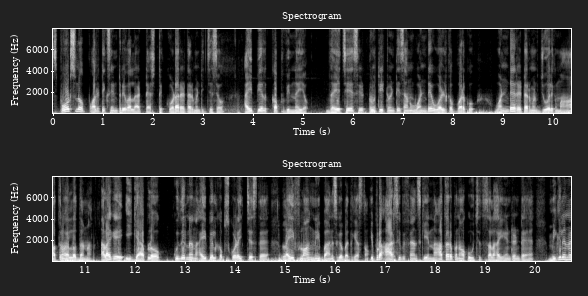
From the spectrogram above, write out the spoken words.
స్పోర్ట్స్లో పాలిటిక్స్ ఎంట్రీ వల్ల టెస్ట్కి కూడా రిటైర్మెంట్ ఇచ్చేసావు ఐపీఎల్ కప్ విన్ అయ్యావు. దయచేసి twenty twenty seven one day world cup వరకు వన్ డే రిటైర్మెంట్ జోలికి మాత్రం వెళ్ళొద్దన్న. అలాగే ఈ గ్యాప్లో కుదిరిన ఐపీఎల్ కప్స్ కూడా ఇచ్చేస్తే లైఫ్ లాంగ్ నీ బానిసగా బతికేస్తాం. ఇప్పుడు ఆర్సీబీ ఫ్యాన్స్కి నా తరపున ఒక ఉచిత సలహా ఏంటంటే మిగిలిన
